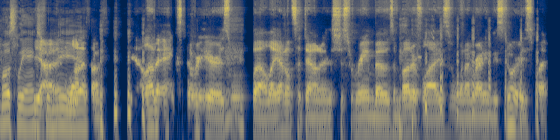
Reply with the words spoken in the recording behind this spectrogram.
mostly angst yeah, for me. A lot, yeah. of, yeah, a lot of angst over here as well. Like I don't sit down and it's just rainbows and butterflies when I'm writing these stories. But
